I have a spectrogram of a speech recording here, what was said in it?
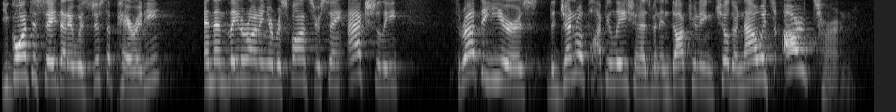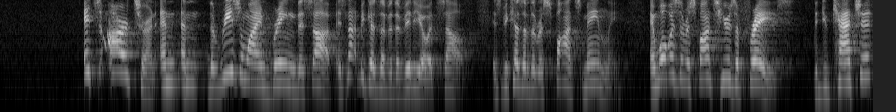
You go on to say that it was just a parody, and then later on in your response, you're saying, actually, Throughout the years, the general population has been indoctrinating children. Now it's our turn. It's our turn. And, and the reason why I'm bringing this up is not because of the video itself, it's because of the response mainly. And what was the response? Here's a phrase. Did you catch it?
